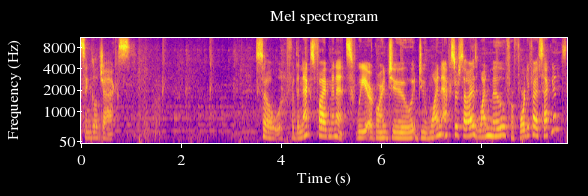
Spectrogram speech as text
Single jacks. So, for the next five minutes, we are going to do one exercise, one move for 45 seconds,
